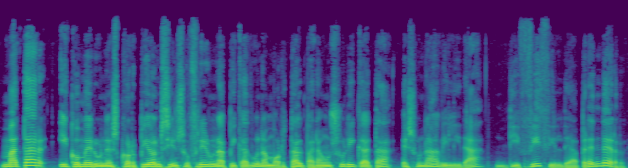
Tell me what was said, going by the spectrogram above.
Matar y comer un escorpión sin sufrir una picadura mortal para un suricata es una habilidad difícil de aprender.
